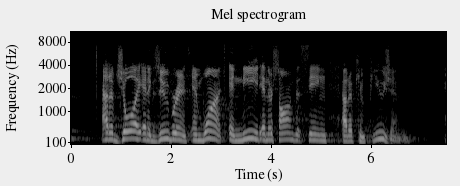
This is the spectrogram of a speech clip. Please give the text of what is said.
out of joy and exuberance and want and need, and there's songs that sing out of confusion.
